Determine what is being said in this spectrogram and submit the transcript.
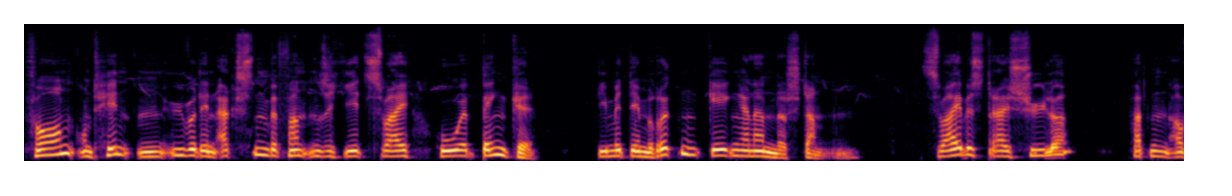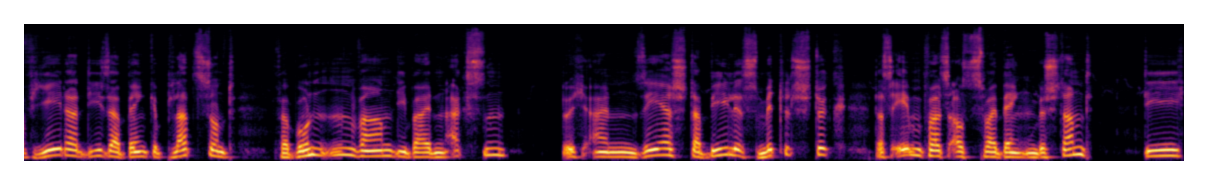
Vorn und hinten über den Achsen befanden sich je zwei hohe Bänke, die mit dem Rücken gegeneinander standen. Zwei bis drei Schüler hatten auf jeder dieser Bänke Platz und verbunden waren die beiden Achsen durch ein sehr stabiles Mittelstück, das ebenfalls aus zwei Bänken bestand, die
